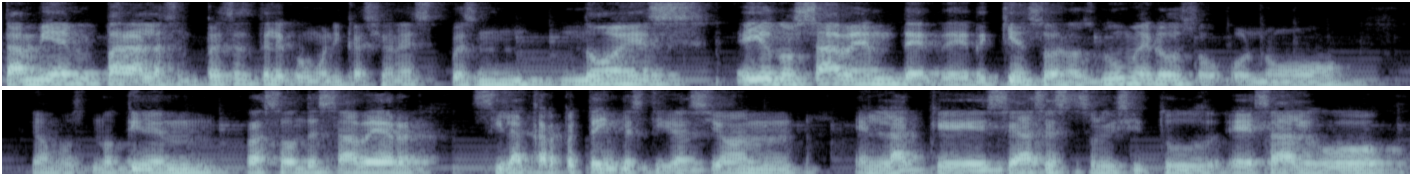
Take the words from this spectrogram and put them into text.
También para las empresas de telecomunicaciones, pues no es, ellos no saben de, de, quién son los números o, o no, digamos, no tienen razón de saber si la carpeta de investigación en la que se hace esta solicitud es algo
